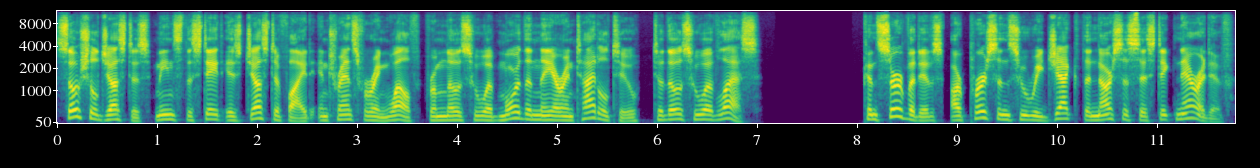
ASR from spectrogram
Social justice means the state is justified in transferring wealth from those who have more than they are entitled to to those who have less. Conservatives are persons who reject the narcissistic narrative.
